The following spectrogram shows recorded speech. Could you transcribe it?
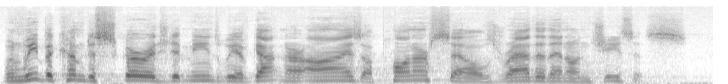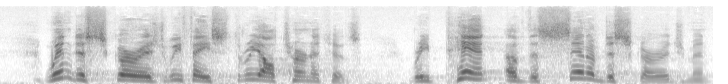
When we become discouraged, it means we have gotten our eyes upon ourselves rather than on Jesus. When discouraged, we face three alternatives repent of the sin of discouragement,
